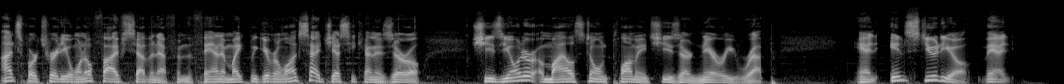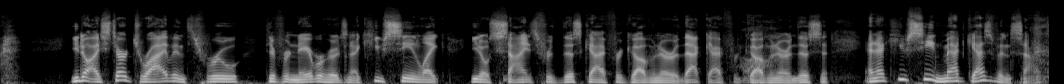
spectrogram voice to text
on Sports Radio 1057 FM The Fan. And Mike McGivern alongside Jesse Canizero. She's the owner of Milestone Plumbing. She's our NARI rep. And in studio, man, you know, I start driving through different neighborhoods and I keep seeing like, you know, signs for this guy for governor or that guy for governor and this and, and I keep seeing Matt Gesvin signs.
